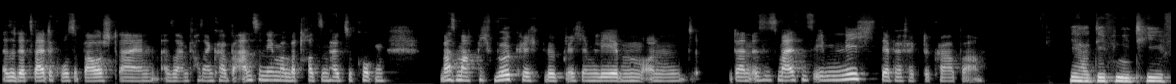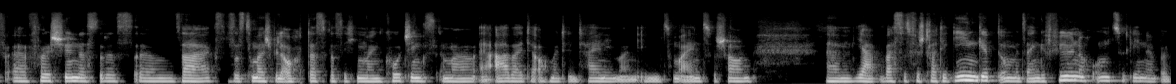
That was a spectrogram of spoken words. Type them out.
also der zweite große Baustein, also einfach seinen Körper anzunehmen, aber trotzdem halt zu gucken, was macht mich wirklich glücklich im Leben und dann ist es meistens eben nicht der perfekte Körper. Ja, definitiv. Äh, voll schön, dass du das ähm, sagst. Das ist zum Beispiel auch das, was ich in meinen Coachings immer erarbeite, auch mit den Teilnehmern eben zum einen zu schauen, ähm, ja, was es für Strategien gibt, um mit seinen Gefühlen noch umzugehen, aber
